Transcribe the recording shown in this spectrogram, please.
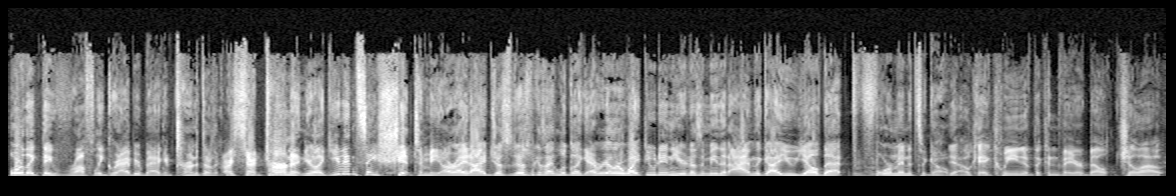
or like they roughly grab your bag and turn it. They're like, I said turn it, and you're like, you didn't say shit to me, all right? I just just because I look like every other white dude in here doesn't mean that I'm the guy you yelled at four minutes ago. Yeah, okay, queen of the conveyor belt, chill out.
